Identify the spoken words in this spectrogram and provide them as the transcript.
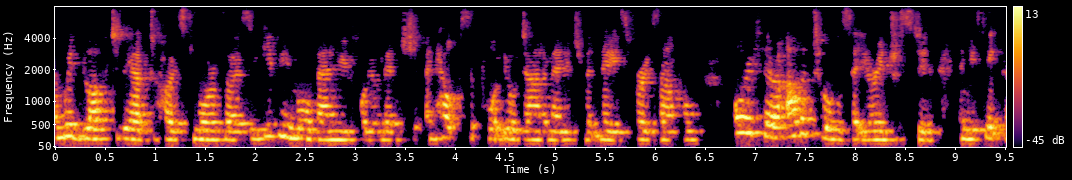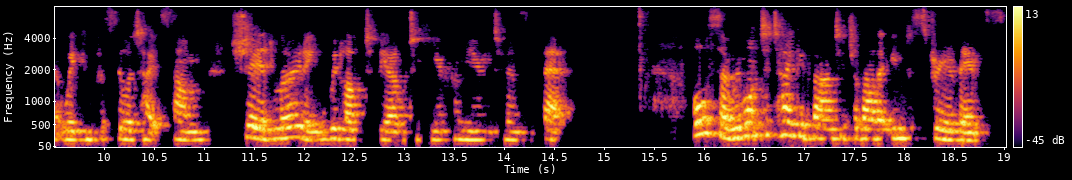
and we'd love to be able to host more of those and give you more value for your membership and help support your data management needs, for example, or if there are other tools that you're interested in and you think that we can facilitate some shared learning, we'd love to be able to hear from you in terms of that. Also, we want to take advantage of other industry events.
